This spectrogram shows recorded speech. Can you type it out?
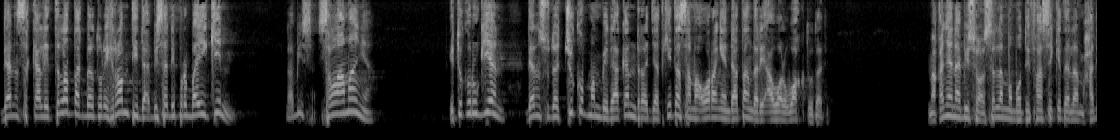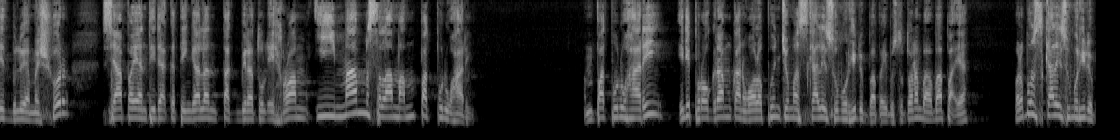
Dan sekali telat takbiratul ihram tidak bisa diperbaikin. Gak bisa, selamanya. Itu kerugian. Dan sudah cukup membedakan derajat kita sama orang yang datang dari awal waktu tadi. Makanya Nabi SAW memotivasi kita dalam hadis beliau yang masyhur, siapa yang tidak ketinggalan takbiratul ihram, imam selama 40 hari. 40 hari ini programkan walaupun cuma sekali seumur hidup Bapak Ibu. Setuturan Bapak-Bapak ya. Walaupun sekali seumur hidup.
